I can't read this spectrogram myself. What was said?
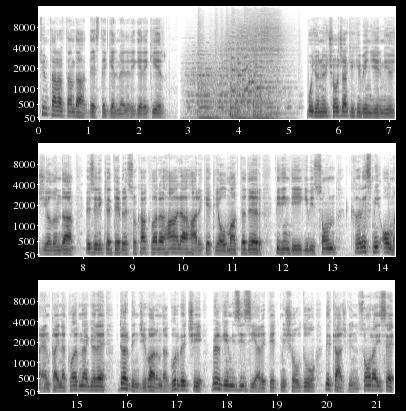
tüm taraftan da destek gelmeleri gerekir. Bugün 3 Ocak 2023 yılında özellikle Debre sokakları hala hareketli olmaktadır. Bilindiği gibi son resmi olmayan kaynaklarına göre 4000 civarında gurbetçi bölgemizi ziyaret etmiş oldu. Birkaç gün sonra ise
